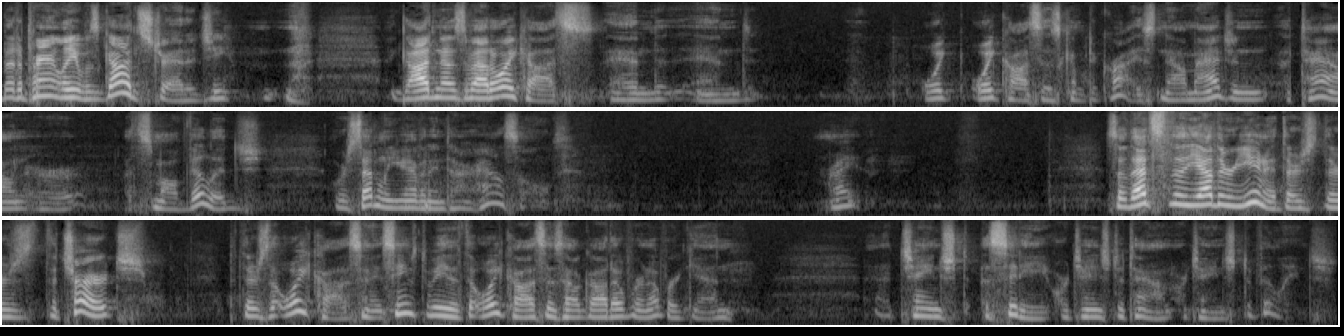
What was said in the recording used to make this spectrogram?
But apparently it was God's strategy. God knows about oikos. And, and oikos has come to Christ. Now imagine a town or a small village where suddenly you have an entire household. Right? So that's the other unit. There's, there's the church, but there's the oikos. And it seems to be that the oikos is how God over and over again changed a city or changed a town or changed a village.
